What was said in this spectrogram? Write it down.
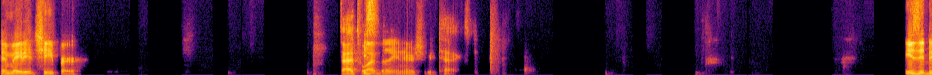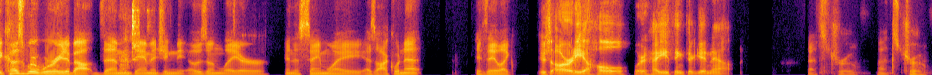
and made it cheaper. That's why billionaires should be taxed. Is it because we're worried about them damaging the ozone layer in the same way as Aquanet? If they like, There's already a hole. Where how do you think they're getting out? that's true. That's true.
